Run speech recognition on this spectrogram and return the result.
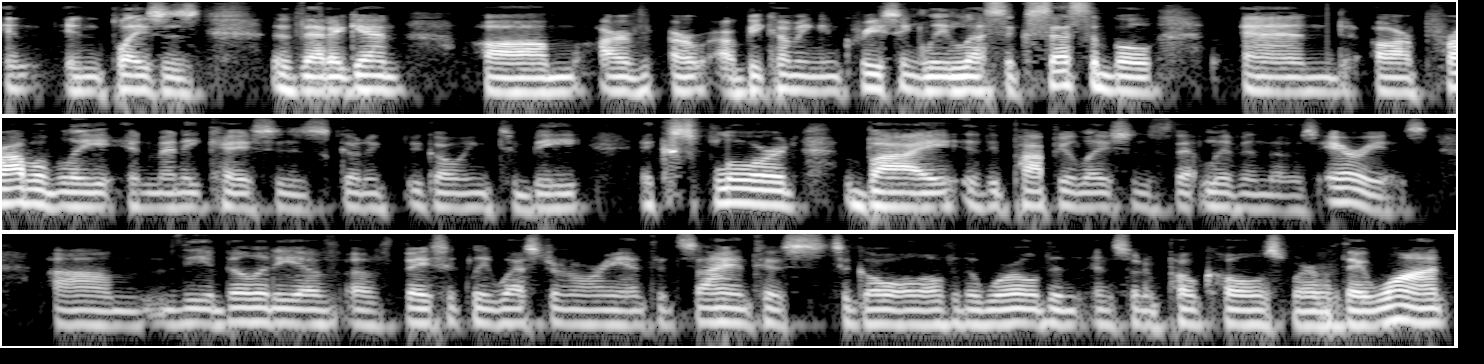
in in places that again um, are, are, are becoming increasingly less accessible and are probably in many cases going to, going to be explored by the populations that live in those areas um, the ability of, of basically Western oriented scientists to go all over the world and, and sort of poke holes wherever they want.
